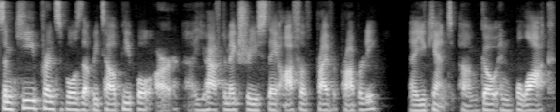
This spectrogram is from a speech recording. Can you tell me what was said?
some key principles that we tell people are uh, you have to make sure you stay off of private property. Uh, you can't um, go and block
